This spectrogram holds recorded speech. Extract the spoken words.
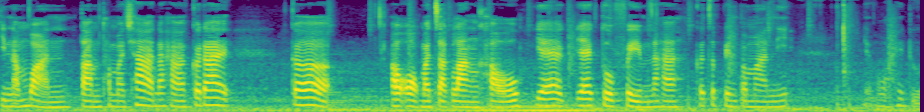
กินน้ำหวานตามธรรมชาตินะคะ ก็ได้ก็เอาออกมาจากรังเขาแยกแยกตัวเฟรมนะคะ ก็จะเป็นประมาณนี้ เดี๋ยวให้ดู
